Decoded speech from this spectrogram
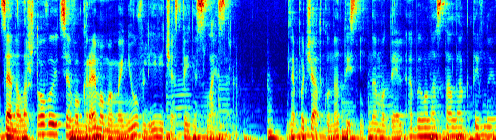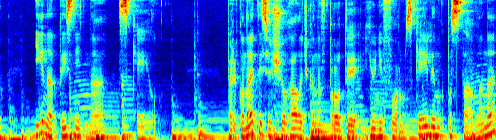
Це налаштовується в окремому меню в лівій частині слайсера. Для початку натисніть на модель, аби вона стала активною, і натисніть на Scale. Переконайтеся, що галочка навпроти Uniform Scaling поставлена,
